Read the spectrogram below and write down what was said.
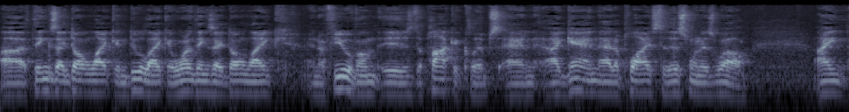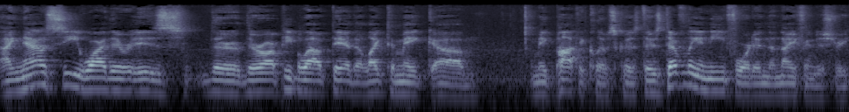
uh, things I don't like and do like, and one of the things I don't like, and a few of them, is the pocket clips, and again, that applies to this one as well. I, I now see why there is there there are people out there that like to make um, make pocket clips because there's definitely a need for it in the knife industry.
